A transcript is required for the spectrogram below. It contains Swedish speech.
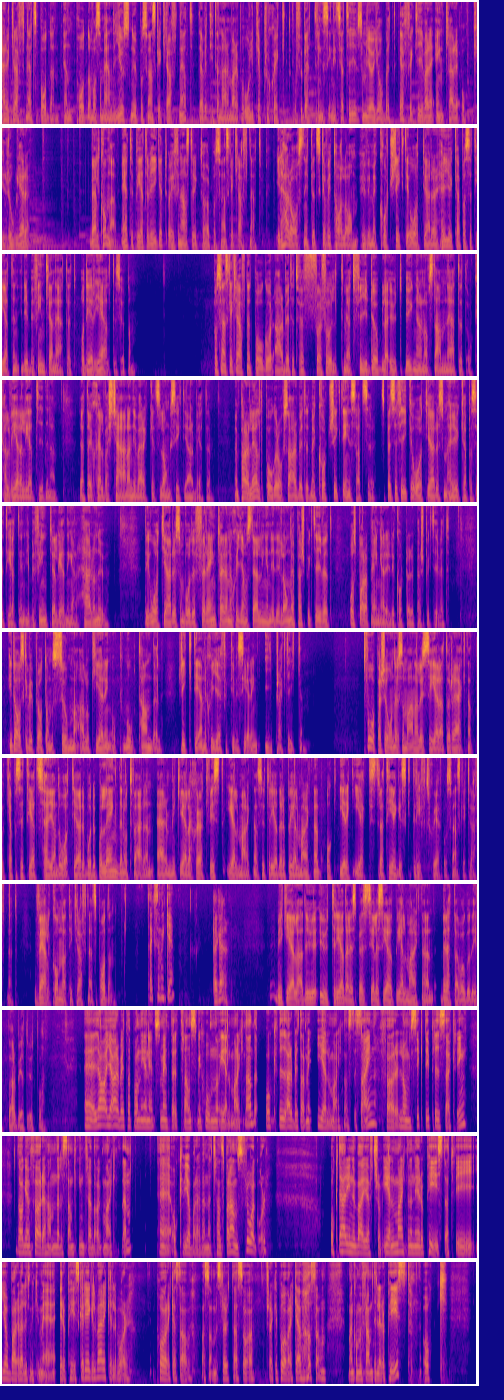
Det här är Kraftnätspodden, en podd om vad som händer just nu på Svenska kraftnät där vi tittar närmare på olika projekt och förbättringsinitiativ som gör jobbet effektivare, enklare och roligare. Välkomna! Jag heter Peter Wigert och är finansdirektör på Svenska kraftnät. I det här avsnittet ska vi tala om hur vi med kortsiktiga åtgärder höjer kapaciteten i det befintliga nätet och det är rejält dessutom. På Svenska kraftnät pågår arbetet för, för fullt med att fyrdubbla utbyggnaden av stamnätet och halvera ledtiderna. Detta är själva kärnan i verkets långsiktiga arbete. Men parallellt pågår också arbetet med kortsiktiga insatser, specifika åtgärder som höjer kapaciteten i befintliga ledningar här och nu. Det är åtgärder som både förenklar energiomställningen i det långa perspektivet och sparar pengar i det kortare perspektivet. Idag ska vi prata om summaallokering och mothandel riktig energieffektivisering i praktiken. Två personer som analyserat och räknat på kapacitetshöjande åtgärder både på längden och tvären är Mikaela Sjöqvist, elmarknadsutredare på elmarknad och Erik Ek, strategisk driftschef på Svenska kraftnät. Välkomna till Kraftnätspodden. Tack så mycket. Tackar. Mikaela, du är utredare specialiserad på elmarknaden. Berätta, vad går ditt arbete ut på? Eh, ja, jag arbetar på en enhet som heter transmission och elmarknad och vi arbetar med elmarknadsdesign för långsiktig prissäkring, dagen före handel samt intradagmarknaden. Eh, och vi jobbar även med transparensfrågor. Och det här innebär ju eftersom elmarknaden är europeisk att vi jobbar väldigt mycket med europeiska regelverk eller vår påverkas av vad som beslutas och försöker påverka vad som man kommer fram till europeiskt. Och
